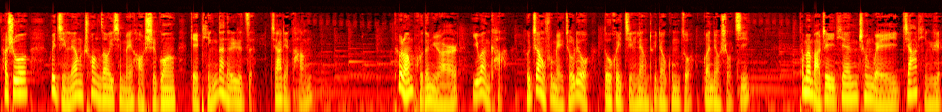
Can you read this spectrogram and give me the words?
他说会尽量创造一些美好时光，给平淡的日子加点糖。特朗普的女儿伊万卡和丈夫每周六都会尽量推掉工作，关掉手机，他们把这一天称为家庭日，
